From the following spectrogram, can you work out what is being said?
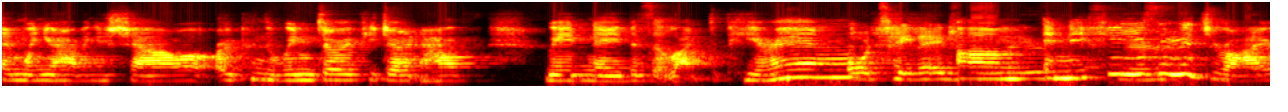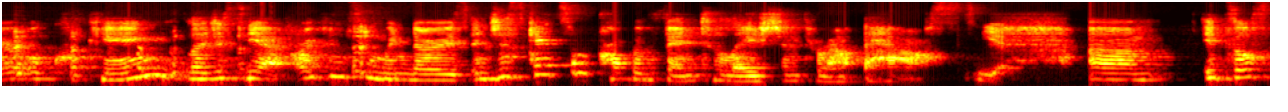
and when you're having a shower, open the window if you don't have weird neighbours that like to peer in. Or teenage Um, and if you're Yeah. using the dryer or cooking, like just yeah, open some windows and just get some proper ventilation throughout the house. Yeah. Um, it's also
